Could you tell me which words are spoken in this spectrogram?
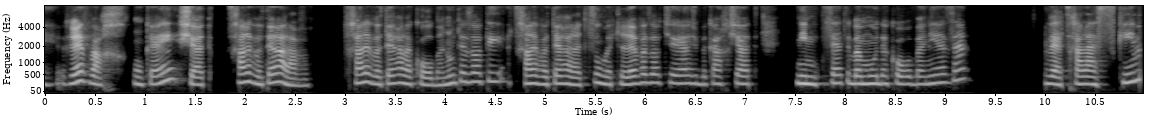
אה, רווח, אוקיי? שאת צריכה לוותר עליו. צריכה לוותר על הקורבנות הזאת את צריכה לוותר על התשומת לב הזאת שיש בכך שאת נמצאת במוד הקורבני הזה ואת צריכה להסכים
